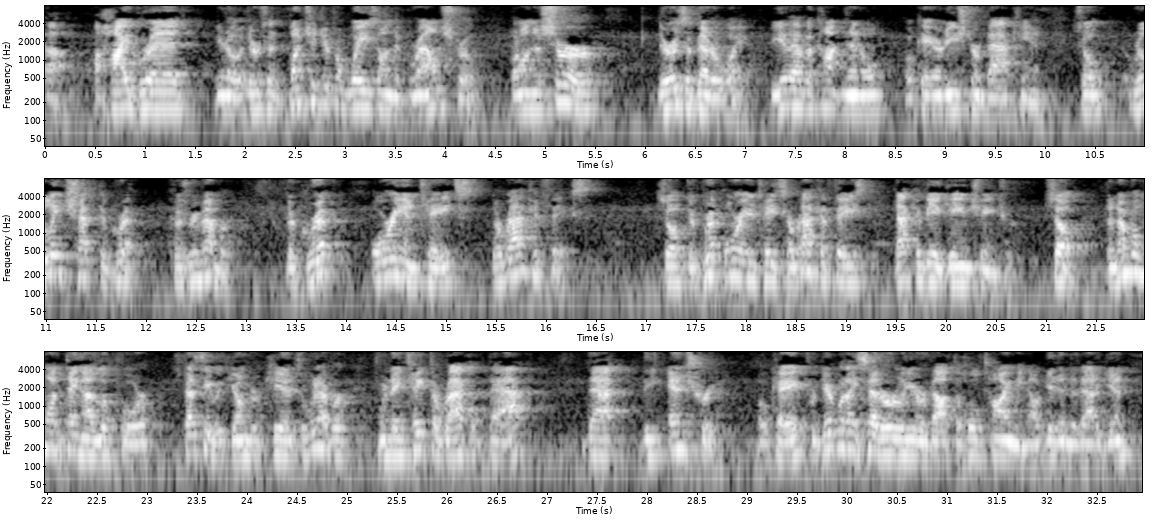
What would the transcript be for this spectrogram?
uh, a hybrid, you know, there's a bunch of different ways on the ground stroke. But on the serve, there is a better way. You either have a continental, okay, or an eastern backhand. So really check the grip. Because remember, the grip orientates the racket face. So if the grip orientates the racket face, that could be a game changer. So the number one thing I look for especially with younger kids or whatever, when they take the racket back, that the entry, okay, forget what I said earlier about the whole timing. I'll get into that again.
